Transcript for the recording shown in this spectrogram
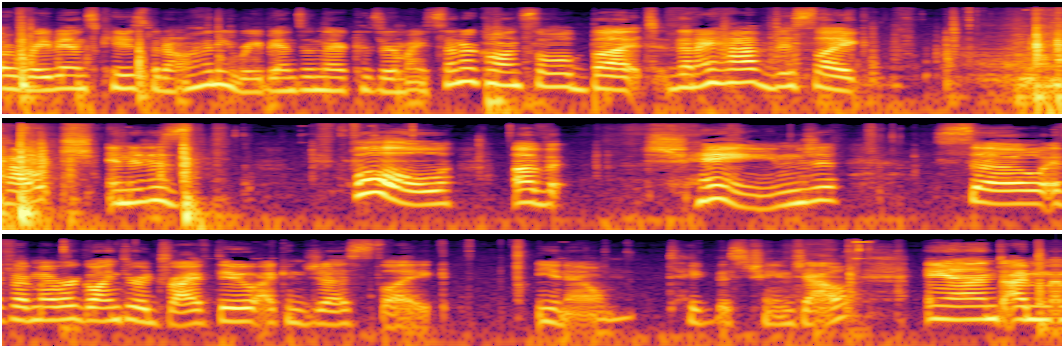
a Ray-Bans case. I don't have any Ray-Bans in there because they're my center console. But then I have this like pouch and it is full of change. So if I'm ever going through a drive through I can just like you know take this change out. And I'm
